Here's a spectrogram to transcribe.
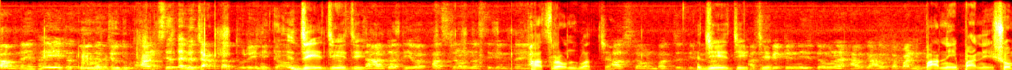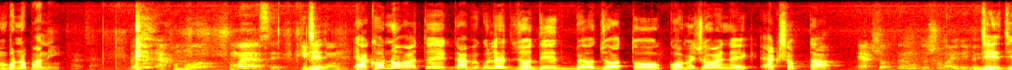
লাভ নাই ভাই এটা দুই দাঁত যেহেতু ভাঙছে তাহলে চার দাঁত ধরেই নিতে হবে। জি জি জি। চার দাঁতে এবার ফার্স্ট রাউন্ড না সেকেন্ড টাইম ফার্স্ট রাউন্ড বাচ্চা। ফার্স্ট রাউন্ড বাচ্চা দিবে জি, জি, আচ্ছা, জি। পেটের নিচ দিয়ে মনে হালকা হালকা পানি পানি পানি সম্পূর্ণ পানি। আচ্ছা। এখনও সময় আছে। জি? এখনও হয়তো এই গাভিগুলো যদি যত কমই সময় নেই এক সপ্তাহ। এক সপ্তাহের মতো সময় নেবে। জি জি।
